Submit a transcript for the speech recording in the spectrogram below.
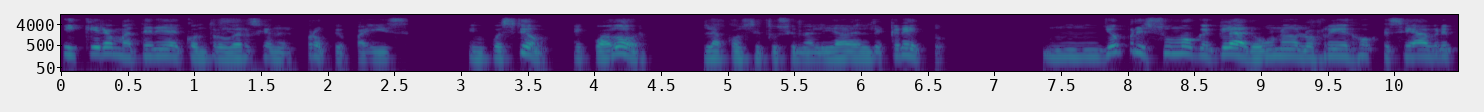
y que era materia de controversia en el propio país en cuestión, Ecuador, la constitucionalidad del decreto. Mm, yo presumo que, claro, uno de los riesgos que se abre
